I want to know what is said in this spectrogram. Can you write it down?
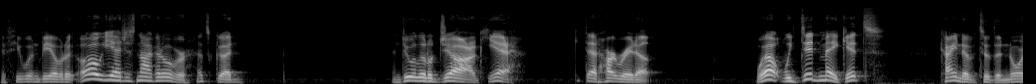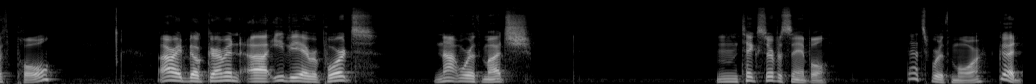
If he wouldn't be able to... Oh, yeah, just knock it over. That's good. And do a little jog. Yeah. Get that heart rate up. Well, we did make it. Kind of to the North Pole. All right, Bill Kerman. Uh, EVA report. Not worth much. Mm, take surface sample. That's worth more. Good.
